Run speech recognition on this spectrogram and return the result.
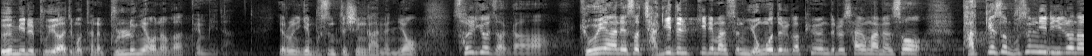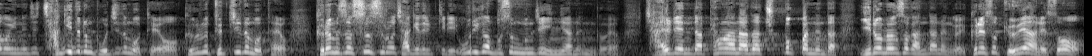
의미를 부여하지 못하는 불능의 언어가 됩니다. 여러분 이게 무슨 뜻인가 하면요. 설교자가 교회 안에서 자기들끼리만 쓰는 용어들과 표현들을 사용하면서 밖에서 무슨 일이 일어나고 있는지 자기들은 보지도 못해요. 그리고 듣지도 못해요. 그러면서 스스로 자기들끼리 우리가 무슨 문제 있냐는 거예요. 잘 된다, 평안하다, 축복받는다 이러면서 간다는 거예요. 그래서 교회 안에서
